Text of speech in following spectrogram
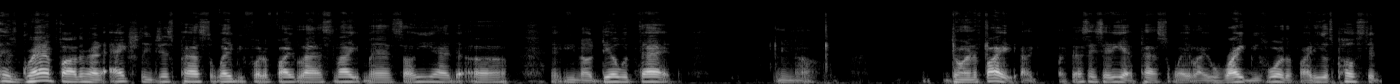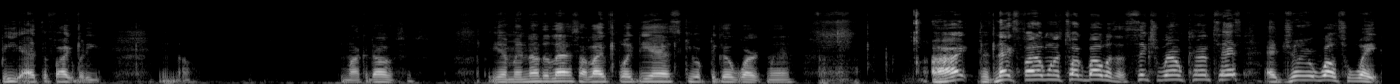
his grandfather had actually just passed away before the fight last night, man. So he had to, uh, you know, deal with that, you know, during the fight. Like, like I said, he had passed away like right before the fight. He was supposed to be at the fight, but he, you know, my condolences. Yeah, man. Nonetheless, I like Floyd Diaz. Keep up the good work, man. All right, the next fight I want to talk about was a six round contest at junior welterweight.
